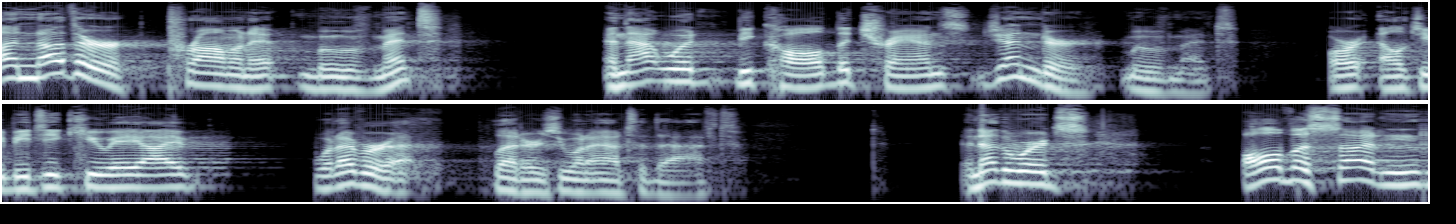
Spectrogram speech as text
another prominent movement, and that would be called the transgender movement, or LGBTQAI, whatever letters you want to add to that. In other words, all of a sudden,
